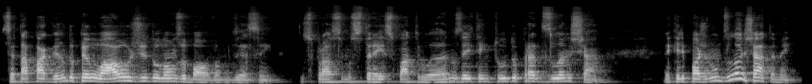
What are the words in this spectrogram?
você tá pagando pelo auge do Lonzo Ball, vamos dizer assim. Os próximos 3, 4 anos ele tem tudo para deslanchar. É que ele pode não deslanchar também.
